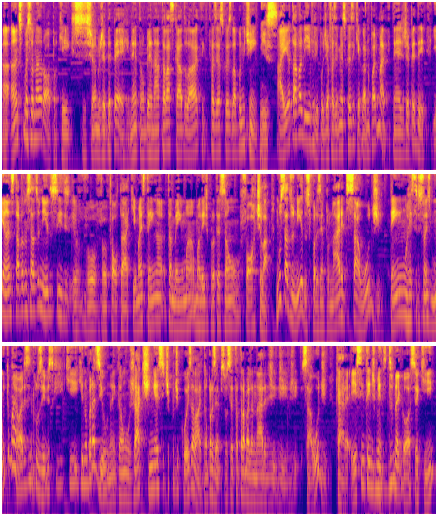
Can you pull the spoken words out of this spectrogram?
uh, antes começou na Europa, que, que, se chama GDPR, né? Então o Bernardo tá lascado lá, tem que fazer as coisas lá bonitinho. Isso. Aí eu tava livre, podia fazer minhas coisas aqui, agora não pode mais, porque tem a LGPD. E antes estava nos Estados Unidos, e eu vou, vou faltar aqui, mas tem uh, também uma, uma lei de proteção forte lá. Nos Estados Unidos, por exemplo, na área de saúde, tem restrições muito maiores, inclusive, que, que, que no Brasil, né? Então já tinha esse tipo de coisa lá. Então, por exemplo, se você está trabalhando na área de, de, de, saúde, cara, esse entendimento do negócio aqui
